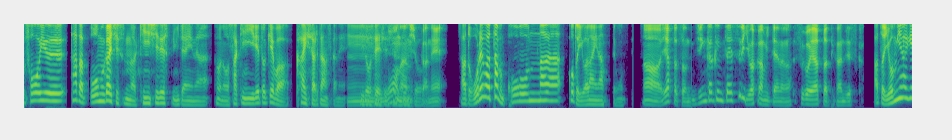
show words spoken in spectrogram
そういう、ただ、オウム返しするのは禁止ですみたいなのを先に入れとけば回避されたんですかね。うん自動生成すどうなんでする文章。かね。あと、俺は多分こんなこと言わないなって思って。ああ、やっぱその人格に対する違和感みたいなのがすごいあったって感じですか？あと、読み上げ、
